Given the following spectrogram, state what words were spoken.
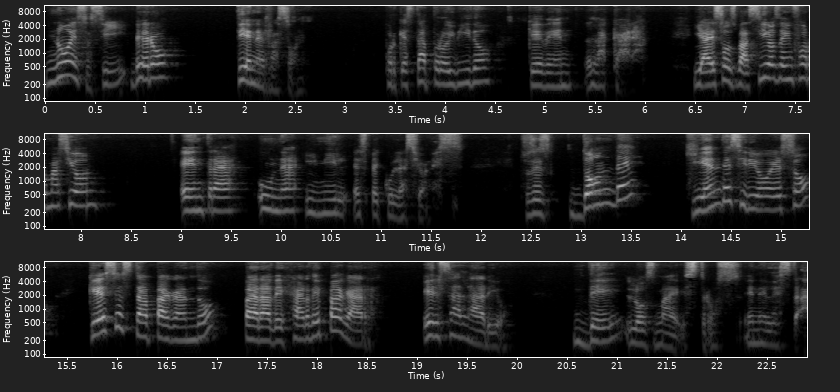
no es así, Vero, tienes razón, porque está prohibido que den la cara. Y a esos vacíos de información entra una y mil especulaciones. Entonces, ¿dónde? ¿Quién decidió eso? ¿Qué se está pagando para dejar de pagar el salario de los maestros en el Estado?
